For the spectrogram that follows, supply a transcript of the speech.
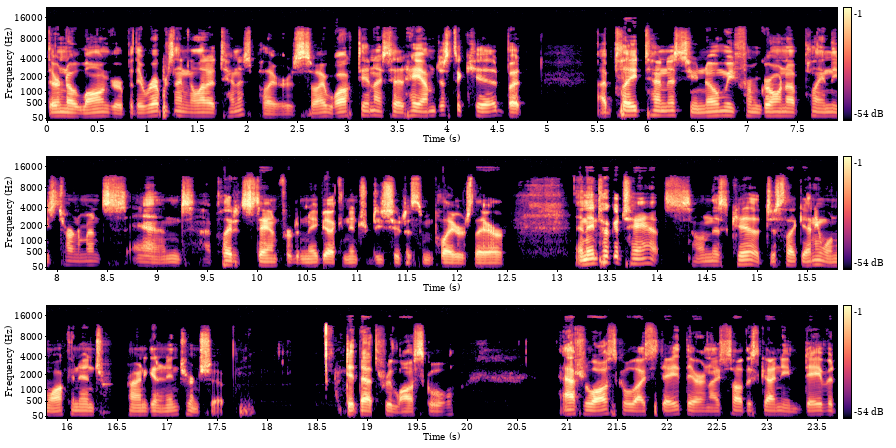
They're no longer, but they're representing a lot of tennis players. So I walked in, I said, Hey, I'm just a kid, but I played tennis. You know me from growing up playing these tournaments, and I played at Stanford, and maybe I can introduce you to some players there. And they took a chance on this kid, just like anyone walking in trying to get an internship. Did that through law school. After law school, I stayed there and I saw this guy named David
